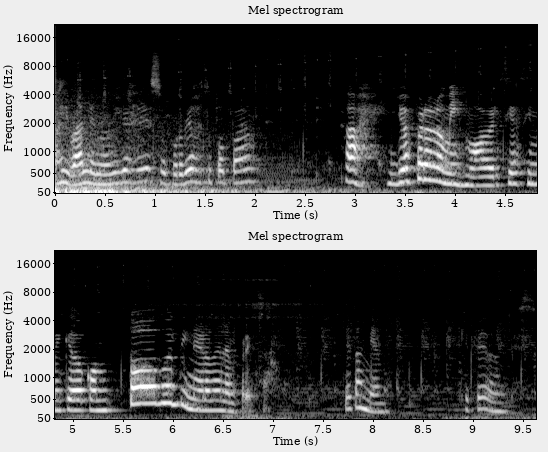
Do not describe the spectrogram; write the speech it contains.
Ay, vale, no digas eso, por Dios, es tu papá. Ay, yo espero lo mismo, a ver si así me quedo con todo el dinero de la empresa. Yo también. Qué pedantes.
